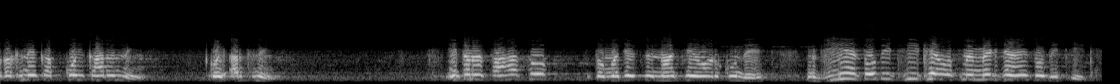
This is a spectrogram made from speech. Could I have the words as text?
रखने का कोई कारण नहीं, कोई अर्थ नहीं। इतना साहस हो तो मज़े से नाचे और कूदे। जिए तो भी ठीक है, उसमें मिट जाए तो भी ठीक है।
